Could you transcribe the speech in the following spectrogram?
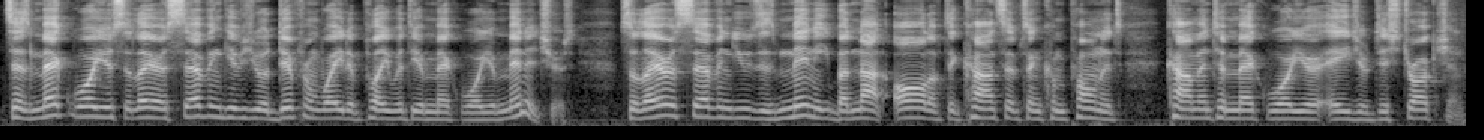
It says Mech Warrior Solaris 7 gives you a different way to play with your Mech Warrior miniatures. Solaris 7 uses many, but not all, of the concepts and components common to Mech Warrior Age of Destruction.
